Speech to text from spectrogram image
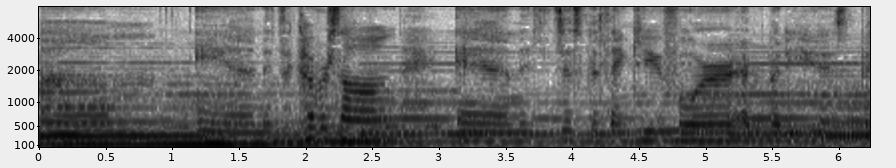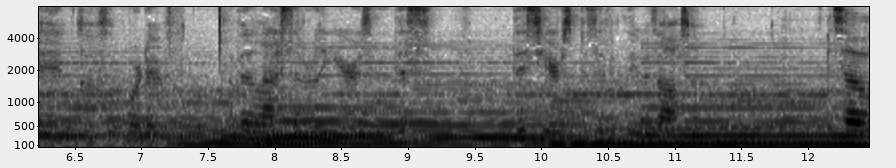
Um, and it's a cover song, and it's just a thank you for everybody who's been so supportive over the last several years. And this this year specifically was awesome. So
